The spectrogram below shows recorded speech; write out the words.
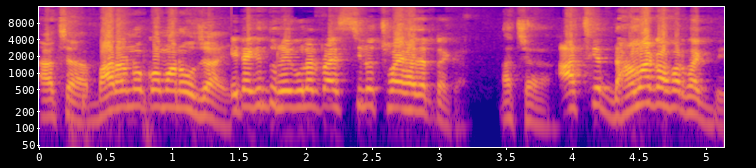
আচ্ছা বাড়ানো কমানো যায়। এটা কিন্তু রেগুলার প্রাইস ছিল ছয় হাজার টাকা। আচ্ছা। আজকে ধামাক অফার থাকবে।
